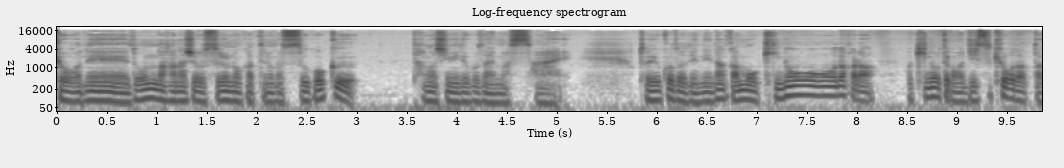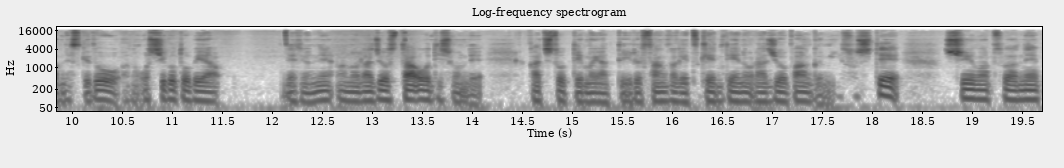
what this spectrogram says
今日ね、どんな話をするのかっていうのがすごく楽しみでございます。はい。ということでね、なんかもう昨日、だから、昨日っていうかま実質今日だったんですけど、あのお仕事部屋ですよね。あの、ラジオスターオーディションで勝ち取って今やっている3ヶ月限定のラジオ番組、そして週末はね、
